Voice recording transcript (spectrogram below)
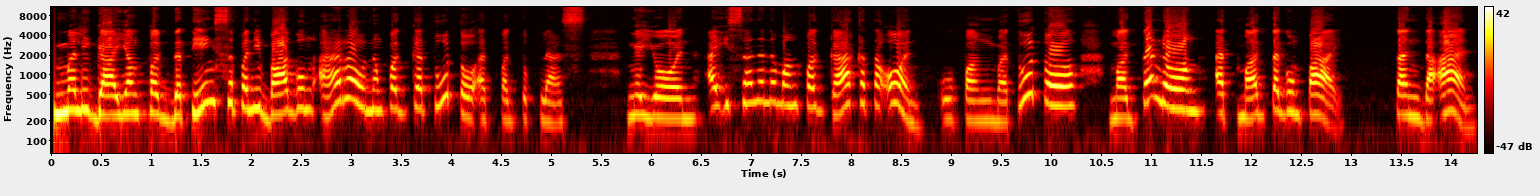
Maligayang pagdating sa panibagong araw ng pagkatuto at pagtuklas. Ngayon ay isa na namang pagkakataon upang matuto, magtanong at magtagumpay. Tandaan,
